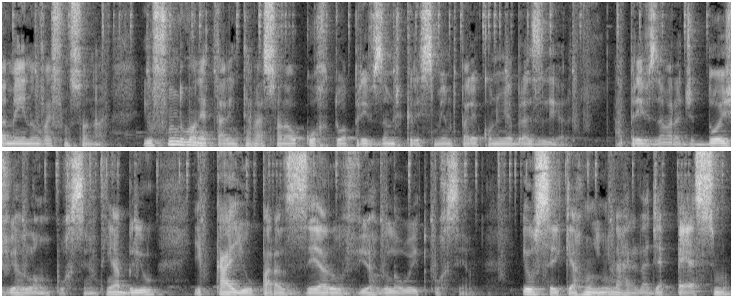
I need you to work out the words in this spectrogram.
também não vai funcionar e o Fundo Monetário Internacional cortou a previsão de crescimento para a economia brasileira. A previsão era de 2,1% em abril e caiu para 0,8%. Eu sei que é ruim, na realidade é péssimo,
